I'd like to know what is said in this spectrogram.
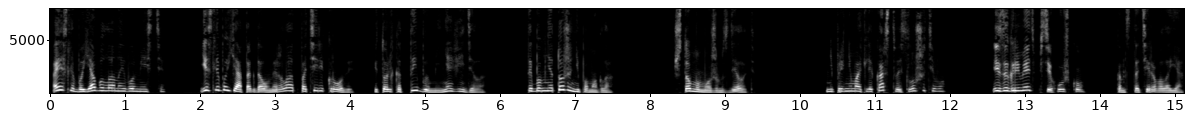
А если бы я была на его месте? Если бы я тогда умерла от потери крови, и только ты бы меня видела, ты бы мне тоже не помогла? Что мы можем сделать? Не принимать лекарства и слушать его? И загреметь в психушку, констатировала я.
